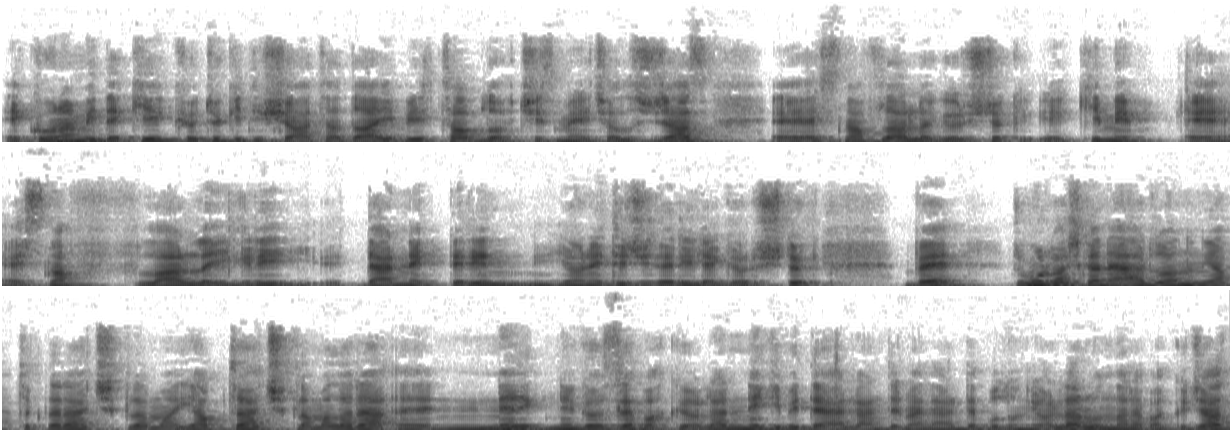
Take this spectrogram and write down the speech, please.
ekonomideki kötü gidişata dair bir tablo çizmeye çalışacağız. E, esnaflarla görüştük. E, kimi e, esnaflarla ilgili derneklerin yöneticileriyle görüştük ve Cumhurbaşkanı Erdoğan'ın yaptıkları açıklama yaptığı açıklamalara e, ne, ne gözle bakıyorlar, ne gibi değerlendirmelerde bulunuyorlar onlara bakacağız.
